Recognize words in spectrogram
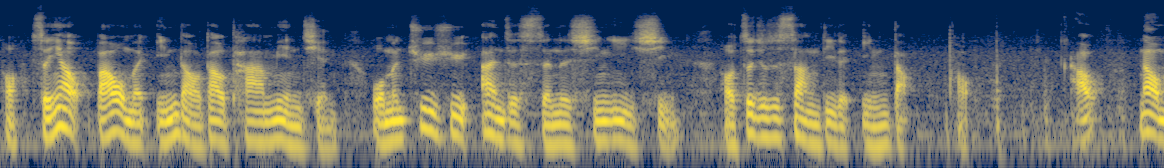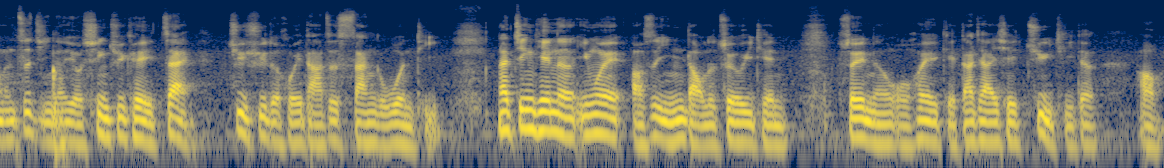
好，神要把我们引导到他面前，我们继续按着神的心意行。好，这就是上帝的引导。好，好。那我们自己呢，有兴趣可以再继续的回答这三个问题。那今天呢，因为啊是引导的最后一天，所以呢，我会给大家一些具体的，好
